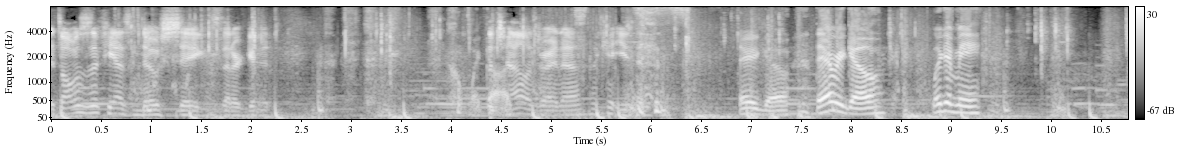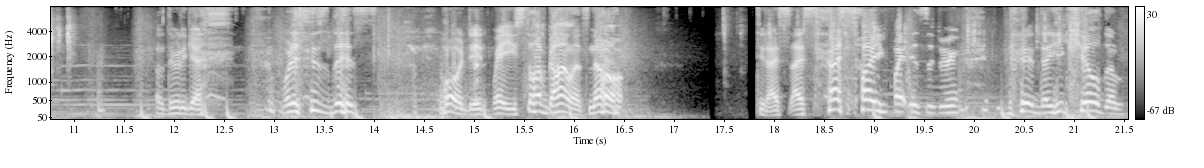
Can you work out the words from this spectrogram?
it's almost as if he has no sigs that are good. Oh my god. The challenge right now. I can't use this. there you go. There we go. Look at me. I'll do it again. what is this? Whoa, dude. Wait, you still have gauntlets? No. Dude, I, I, I saw you fight this Drew. Dude, you killed him.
